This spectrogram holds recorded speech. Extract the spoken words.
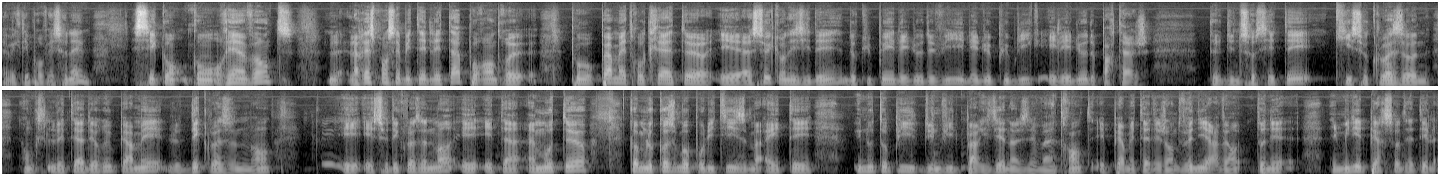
avec les professionnels. C'est qu'on réinvente la responsabilité de l'État pour, rendre, pour permettre aux créateurs et à ceux qui ont des idées d'occuper les lieux de vie, les lieux publics et les lieux de partage d'une société qui se cloisonne. Donc le théâtre de rue permet le décloisonnement. Et, ce décloisonnement est, un, moteur, comme le cosmopolitisme a été une utopie d'une ville parisienne dans les années 20-30 et permettait à des gens de venir, avait donné des milliers de personnes. C'était la,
